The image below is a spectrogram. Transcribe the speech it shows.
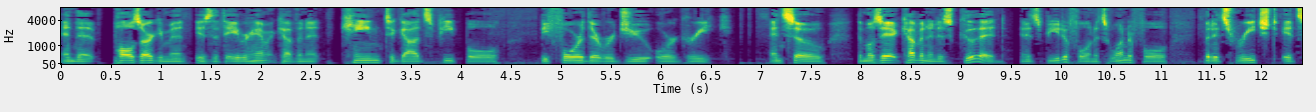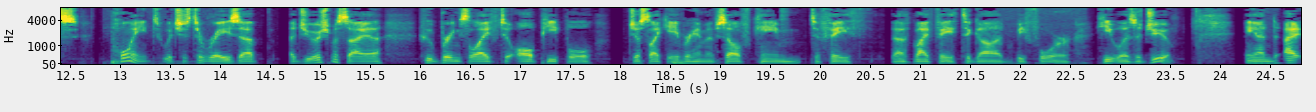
And that Paul's argument is that the Abrahamic covenant came to God's people before there were Jew or Greek. And so the Mosaic covenant is good and it's beautiful and it's wonderful, but it's reached its point, which is to raise up a Jewish Messiah who brings life to all people, just like Abraham himself came to faith uh, by faith to God before he was a Jew. And I,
